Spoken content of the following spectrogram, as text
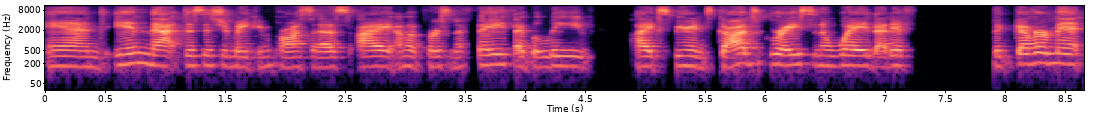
And in that decision making process, I am a person of faith. I believe I experience God's grace in a way that if the government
